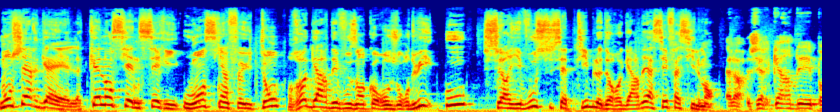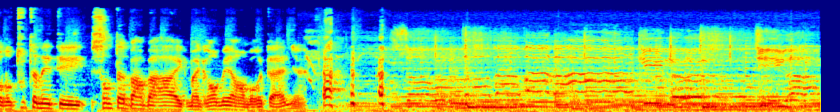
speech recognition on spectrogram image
Mon cher Gaël, quelle ancienne série ou ancien feuilleton regardez-vous encore aujourd'hui ou seriez-vous susceptible de regarder assez facilement? Alors, j'ai regardé pendant tout un été Santa Barbara avec ma grand-mère en Bretagne.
